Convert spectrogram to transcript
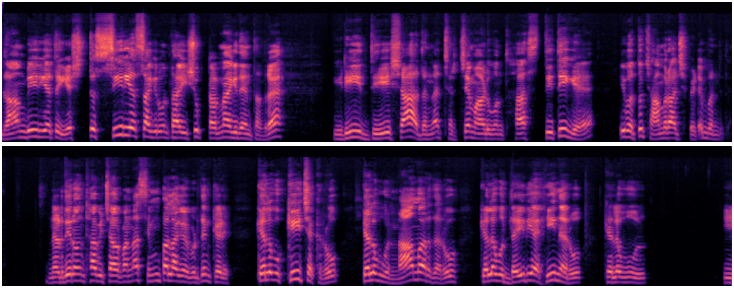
ಗಾಂಭೀರ್ಯತೆ ಎಷ್ಟು ಸೀರಿಯಸ್ ಆಗಿರುವಂತಹ ಇಶ್ಯೂ ಟರ್ನ್ ಆಗಿದೆ ಅಂತಂದ್ರೆ ಇಡೀ ದೇಶ ಅದನ್ನ ಚರ್ಚೆ ಮಾಡುವಂತಹ ಸ್ಥಿತಿಗೆ ಇವತ್ತು ಚಾಮರಾಜಪೇಟೆ ಬಂದಿದೆ. ನಡೆದಿರುವಂತಹ ವಿಚಾರವನ್ನ ಸಿಂಪಲ್ ಆಗಿ ಹೇಳ್ಬಿಡ್ತೀನಿ, ಕೇಳಿ. ಕೆಲವು ಕೀಚಕರು, ಕೆಲವು ನಾಮರ್ದರು, ಕೆಲವು ಧೈರ್ಯಹೀನರು, ಕೆಲವು ಈ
